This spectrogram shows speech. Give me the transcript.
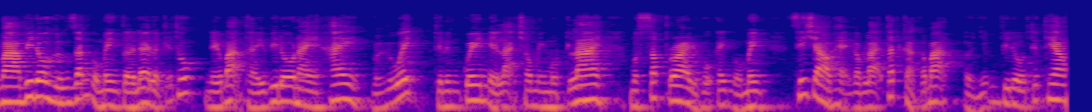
và video hướng dẫn của mình tới đây là kết thúc. Nếu bạn thấy video này hay và hữu ích thì đừng quên để lại cho mình một like, một subscribe để ủng hộ kênh của mình. Xin chào và hẹn gặp lại tất cả các bạn ở những video tiếp theo.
